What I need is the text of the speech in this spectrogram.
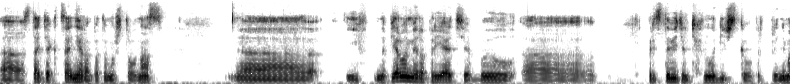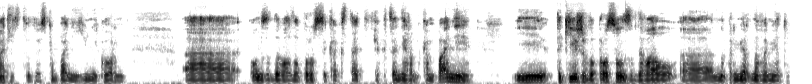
э, стать акционером, потому что у нас э, и на первом мероприятии был э, представитель технологического предпринимательства, то есть компании Unicorn, а, он задавал вопросы, как стать акционером компании, и такие же вопросы он задавал, а, например, Новомету.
